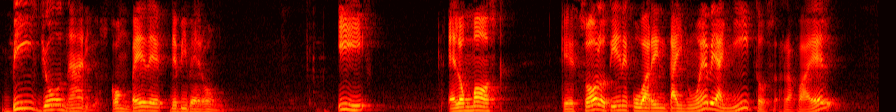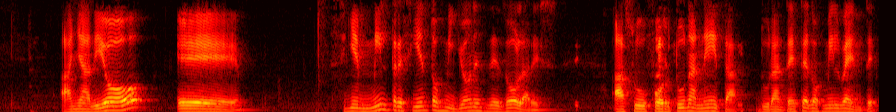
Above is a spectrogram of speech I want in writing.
billonarios, con B de, de biberón. Y Elon Musk, que solo tiene 49 añitos, Rafael, añadió eh, 100.300 millones de dólares a su fortuna neta durante este 2020,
